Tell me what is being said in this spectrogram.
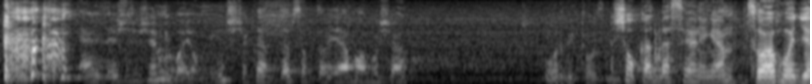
elnézést, semmi bajom nincs, csak nem, nem szoktam ilyen hangosan ordítozni. Sokat beszélni, igen. Szóval, hogy,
